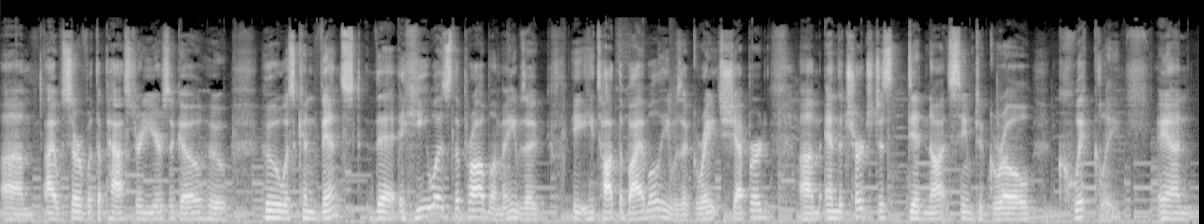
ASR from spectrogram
Um, I served with a pastor years ago who who was convinced that he was the problem. He was a he, he taught the Bible. He was a great shepherd, um, and the church just did not seem to grow quickly. And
